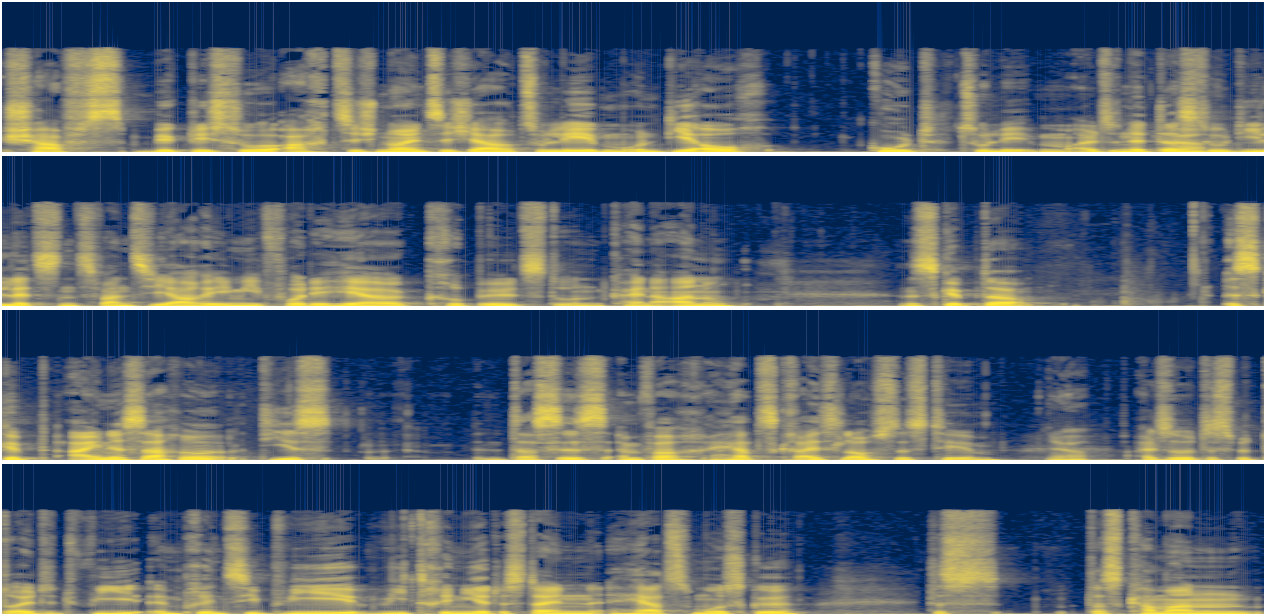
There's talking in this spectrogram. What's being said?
schaffst, wirklich so 80, 90 Jahre zu leben und dir auch gut zu leben. Also nicht, dass ja. du die letzten 20 Jahre irgendwie vor dir her kribbelst und keine Ahnung. Es gibt da, es gibt eine Sache, die ist, das ist einfach Herz-Kreislauf-System. Ja. Also das bedeutet, wie im Prinzip, wie, wie trainiert ist dein Herzmuskel? Das, das kann man,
